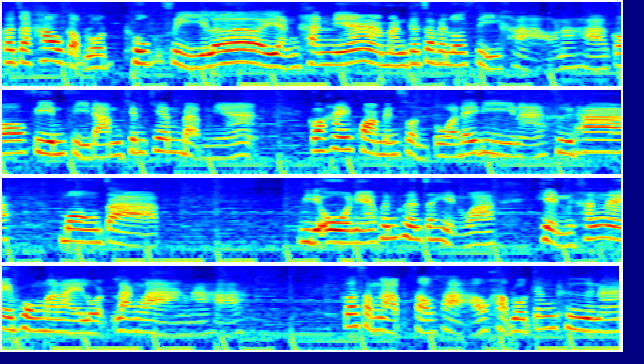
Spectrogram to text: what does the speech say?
ก็จะเข้ากับรถทุกสีเลย อย่างคันนี้มันก็จะเป็นรถสีขาวนะคะ ก็ฟิล์มสีดำเข้มๆแบบนี้ ก็ให้ความเป็นส่วนตัวได้ดีนะ คือถ้ามองจากวิดีโอเนี้ยเพื่อนๆจะเห็นว่าเห็นข้างในพวงมาลัยรถลางๆนะคะ ก็สำหรับสาวๆขับรถกลางคืนนะ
